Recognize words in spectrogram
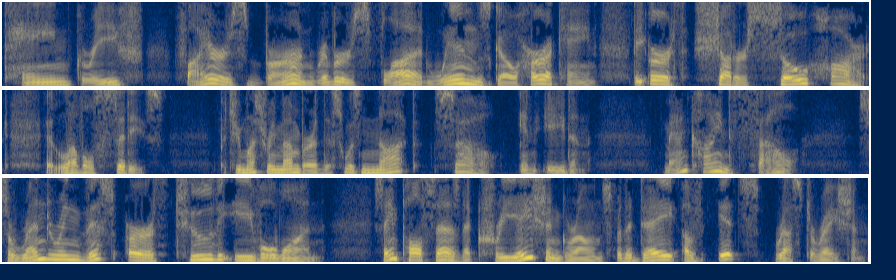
pain, grief, Fires burn, rivers flood, winds go hurricane. The earth shudders so hard it levels cities. But you must remember this was not so in Eden. Mankind fell, surrendering this earth to the evil one. St. Paul says that creation groans for the day of its restoration.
